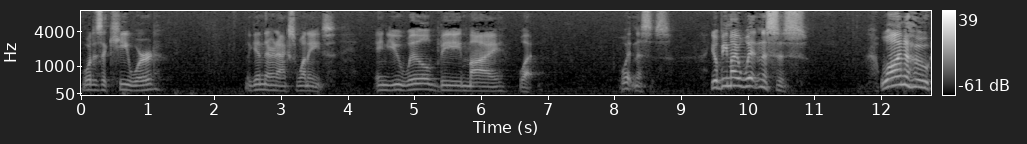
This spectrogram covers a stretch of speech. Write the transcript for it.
What is a key word? Again, there in Acts 1 8. And you will be my what? Witnesses. You'll be my witnesses. One who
